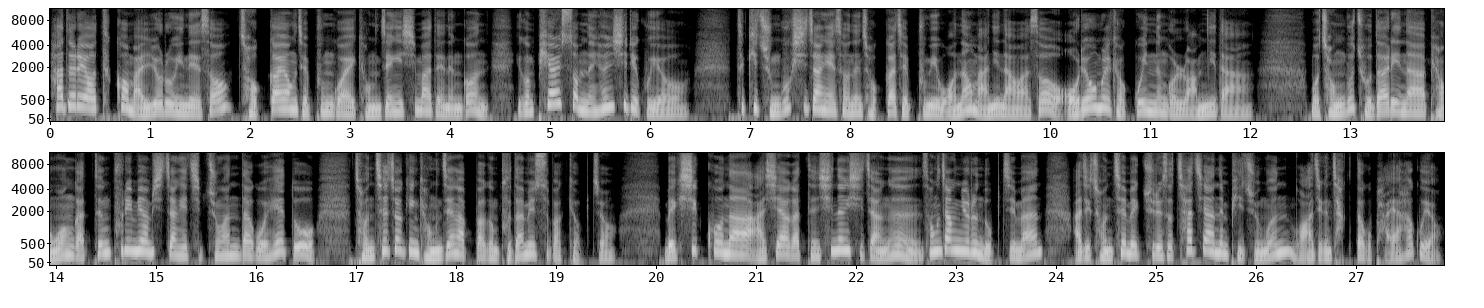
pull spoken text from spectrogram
하드웨어 특허 만료로 인해서 저가형 제품과의 경쟁이 심화되는 건 이건 피할 수 없는 현실이고요. 특히 중국 시장에서는 저가 제품이 워낙 많이 나와서 어려움을 겪고 있는 걸로 압니다. 뭐 정부 조달이나 병원 같은 프리미엄 시장에 집중한다고 해도 전체적인 경쟁 압박은 부담일 수밖에 없죠. 멕시코나 아시아 같은 신흥 시장은 성장률은 높지만 아직 전체 매출에서 차지하는 비중은 뭐 아직은 작다고 봐야 하고요.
